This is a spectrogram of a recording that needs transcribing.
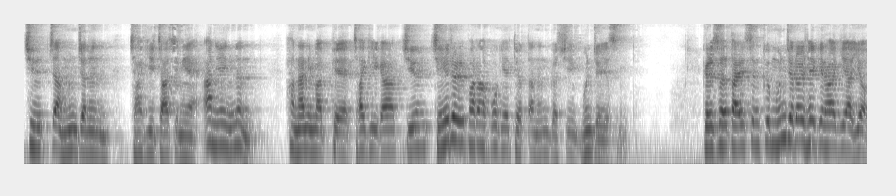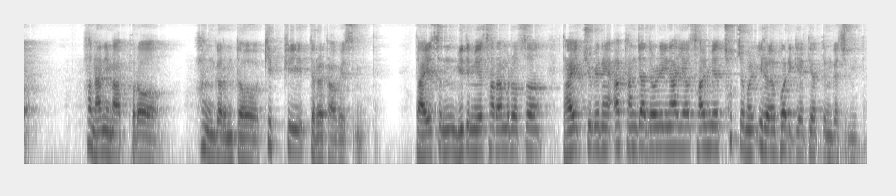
진짜 문제는 자기 자신의 안에 있는 하나님 앞에 자기가 지은 죄를 바라보게 되었다는 것이 문제였습니다. 그래서 다윗은 그 문제를 해결하기 위하여 하나님 앞으로 한 걸음 더 깊이 들어가고 있습니다. 다윗은 믿음의 사람으로서 다윗 주변의 악한 자들로 인하여 삶의 초점을 잃어버리게 되었던 것입니다.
